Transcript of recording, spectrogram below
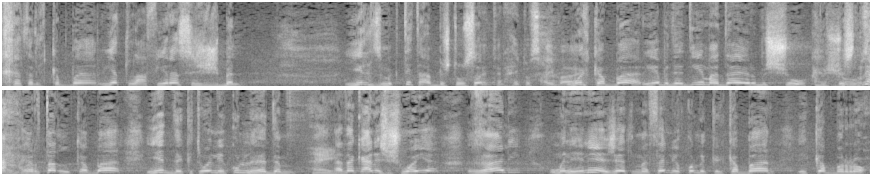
خاطر الكبار يطلع في راس الجبل. يلزمك تتعب باش توصل. تنحيته صعيبة. والكبار يبدأ ديما داير بالشوك باش تنحي يرتل الكبار يدك تولي كلها دم. هذاك علاش شوية غالي ومن هنا جات المثل يقول لك الكبار يكبر روحه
